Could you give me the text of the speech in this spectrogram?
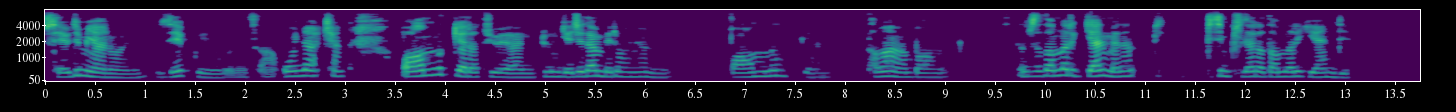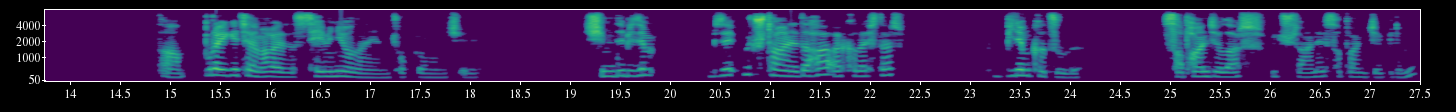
Sevdim yani oyunu. Zevk veriyor böyle insana. Oynarken bağımlılık yaratıyor yani. Dün geceden beri oynuyorum. Bağımlılık yani. Tamamen bağımlılık. Biz adamları gelmeden bizimkiler adamları yendi. Tamam. Buraya geçelim arkadaşlar. Seviniyorlar yani. Çok önemli şey Şimdi bizim bize 3 tane daha arkadaşlar birim katıldı. Sapancılar. 3 tane sapancı birimi.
